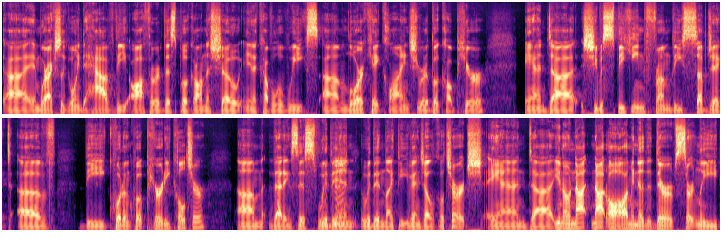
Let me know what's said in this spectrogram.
uh, and we're actually going to have the author of this book on the show in a couple of weeks. Um, Laura K. Klein. She wrote a book called Pure, and uh, she was speaking from the subject of the quote unquote purity culture um, that exists within within like the evangelical church, and uh, you know, not not all. I mean, there are certainly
